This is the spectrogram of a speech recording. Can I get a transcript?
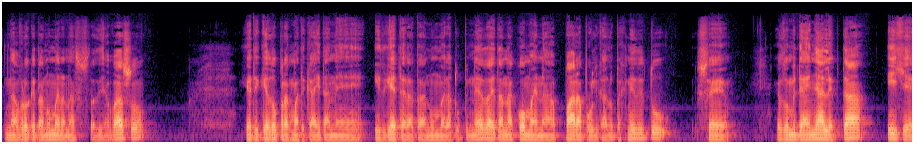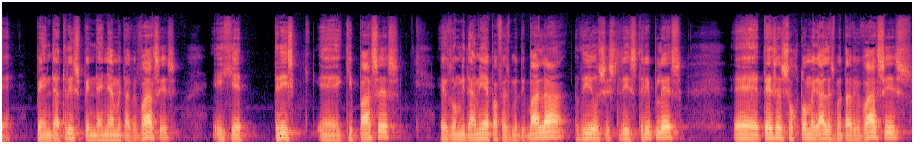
Να βρω και τα νούμερα να σας τα διαβάσω. Γιατί και εδώ πραγματικά ήταν ιδιαίτερα τα νούμερα του Πινέδα. Ήταν ακόμα ένα πάρα πολύ καλό παιχνίδι του. Σε 79 λεπτά είχε 53-59 μεταβιβάσεις, είχε 3 ε, key passes, 71 επαφές με την μπάλα, 2 στις 3 τρίπλες, 4 στις 8 μεγάλες μεταβιβάσεις,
